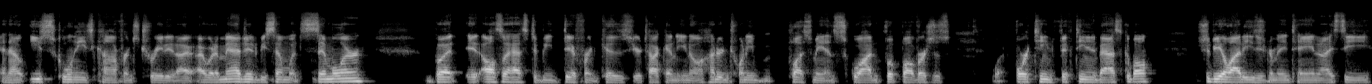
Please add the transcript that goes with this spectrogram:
and how each school and each conference treated. I, I would imagine it'd be somewhat similar, but it also has to be different because you're talking, you know, 120 plus man squad in football versus what 14, 15 in basketball should be a lot easier to maintain. And I see,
